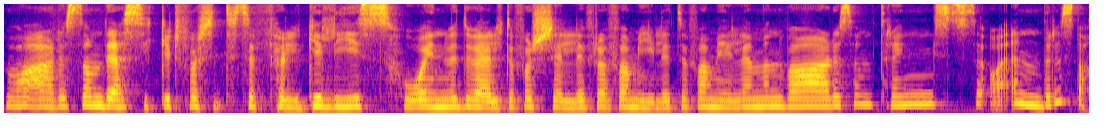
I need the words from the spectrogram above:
Hva er det som Det er sikkert for, selvfølgelig så individuelt og forskjellig fra familie til familie, men hva er det som trengs å endres, da?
